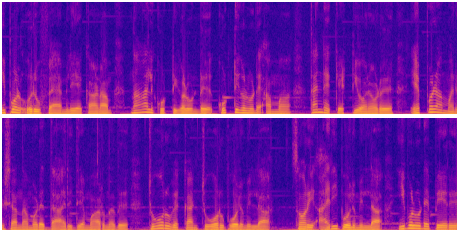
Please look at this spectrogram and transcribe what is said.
ഇപ്പോൾ ഒരു ഫാമിലിയെ കാണാം. നാല് കുട്ടികളുണ്ട്. കുട്ടികളുടെ അമ്മ തന്റെ കെട്ടിയോനോട് എപ്പോഴാണ് മനുഷ്യ നമ്മുടെ ദാരിദ്ര്യം മാറുന്നത്? ചോറ് വെക്കാൻ ചോറ് പോലുമില്ല. സോറി അരി പോലുമില്ല. ഇവളുടെ പേര്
